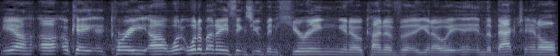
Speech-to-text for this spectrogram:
Yeah. Uh, okay, Corey. Uh, what, what about any things you've been hearing? You know, kind of, uh, you know, in, in, the back channel,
